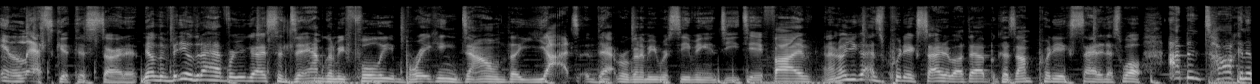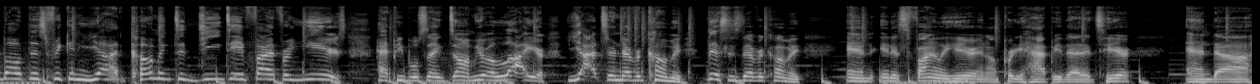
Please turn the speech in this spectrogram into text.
and let's get this started. Now, the video that I have for you guys today, I'm going to be fully breaking down the yacht that we're going to be receiving in GTA 5. And I know you guys are pretty excited about that because I'm pretty excited as well. I've been talking about this freaking yacht coming to GTA 5 for years. Had people saying, Dom, you're a liar. Yachts are never coming. This is never coming. And it is finally here and I'm pretty happy that it's here. And uh,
